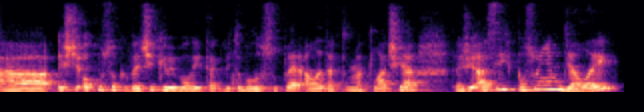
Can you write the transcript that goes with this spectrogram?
a ešte o kúsok väčšie keby boli, tak by to bolo super, ale takto ma tlačia, takže asi ich posuniem ďalej.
